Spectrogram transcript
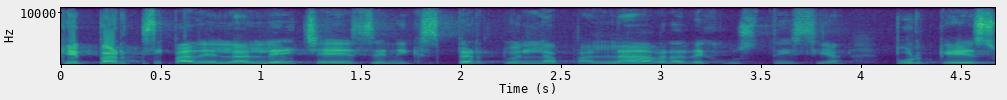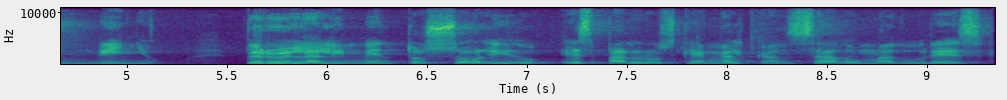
que participa de la leche es inexperto en la palabra de justicia porque es un niño. Pero el alimento sólido es para los que han alcanzado madurez,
